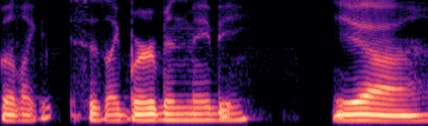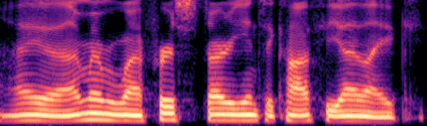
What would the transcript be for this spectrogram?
but like it says like bourbon maybe. Yeah. I uh, I remember when I first started into coffee, I like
